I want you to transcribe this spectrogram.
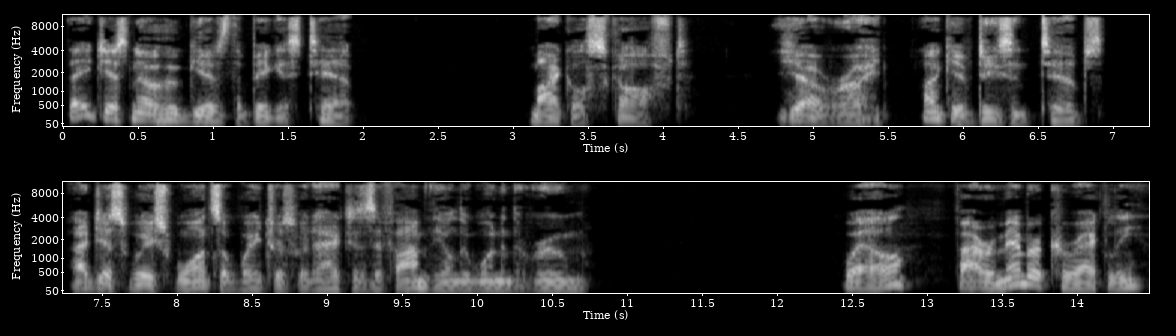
They just know who gives the biggest tip. Michael scoffed. Yeah, right. I give decent tips. I just wish once a waitress would act as if I'm the only one in the room. Well, if I remember correctly,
